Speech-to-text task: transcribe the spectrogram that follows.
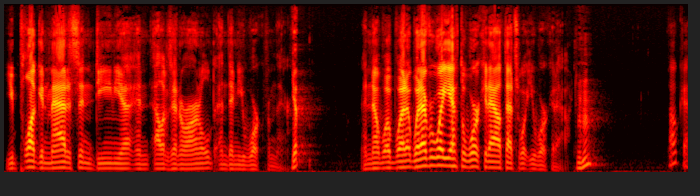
you plug in Madison, Digne, and Alexander Arnold, and then you work from there. Yep. And wha- whatever way you have to work it out, that's what you work it out. Mhm. Okay.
